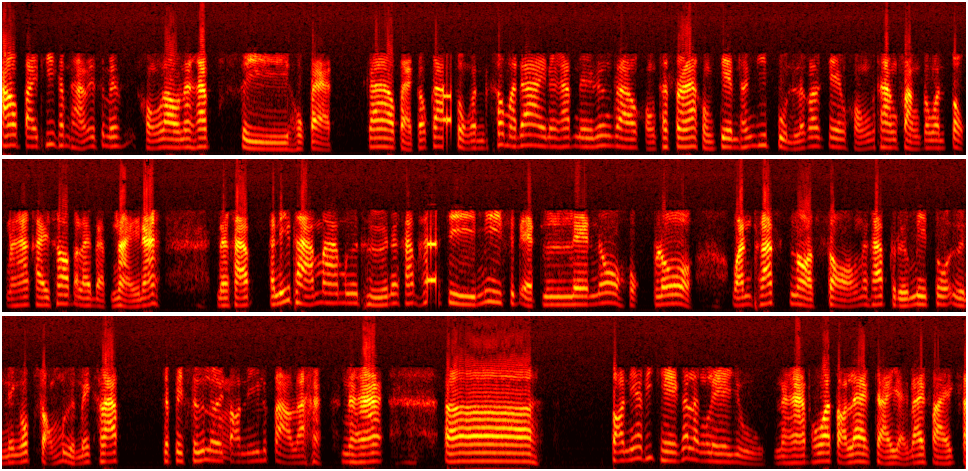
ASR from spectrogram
เอาไปที่คำถาม SMS ของเรานะครับ 468 9899 ส่งกันเข้ามาได้นะครับ ในเรื่องราวของทัศนะของเกมทั้งญี่ปุ่น แล้วก็เกมของทางฝั่งตะวันตกนะฮะ ใครชอบอะไรแบบไหนนะนะครับ อันนี้ถามมามือถือนะครับ 5G มี 11 Leno 6 Pro OnePlus Nord 2นะครับ หรือมีตัวอื่นในงบ20,000ไหมครับ จะไปซื้อเลยอืมตอนนี้หรือเปล่าล่ะนะฮะ เอ่อตอนนี้พี่เคก็ลังเลอยู่นะฮะเพราะว่าตอนแรกใจอยากได้ไฟ X3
